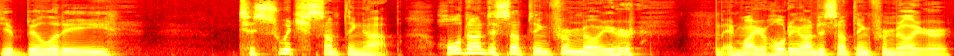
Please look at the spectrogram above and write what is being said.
the ability to switch something up. Hold on to something familiar, and while you're holding on to something familiar,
